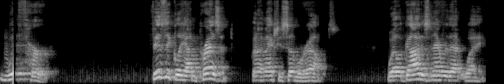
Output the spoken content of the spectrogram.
with her. Physically, I'm present, but I'm actually somewhere else. Well, God is never that way.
